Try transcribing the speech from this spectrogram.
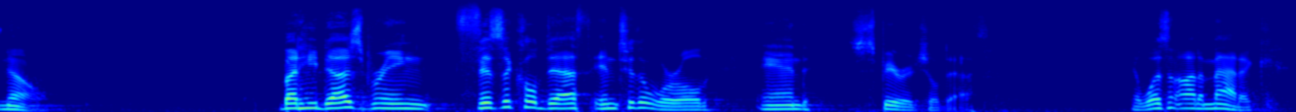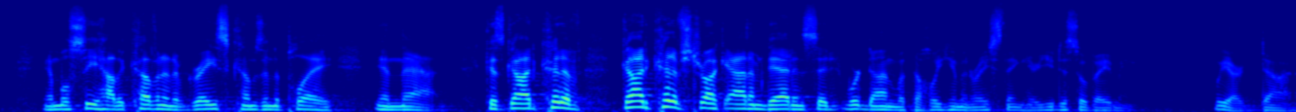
No. But he does bring physical death into the world and spiritual death. It wasn't automatic, and we'll see how the covenant of grace comes into play in that. Because God could have God could have struck Adam dead and said, "We're done with the whole human race thing here. You disobeyed me. We are done."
